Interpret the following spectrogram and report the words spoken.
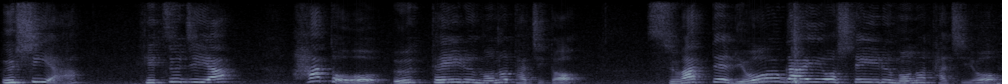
牛や羊や鳩を売っている者たちと座って両替をしている者たちを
